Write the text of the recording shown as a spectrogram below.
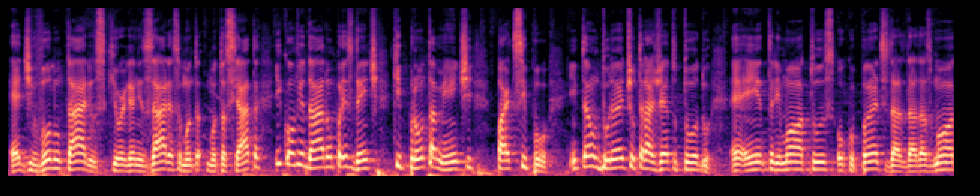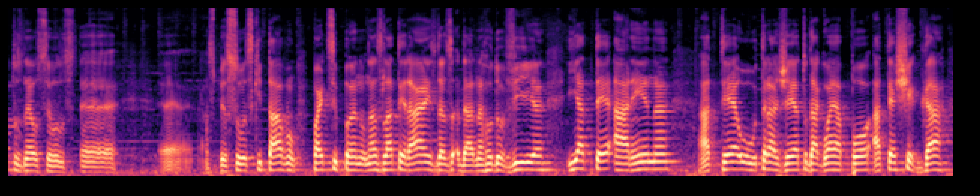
é de voluntários que organizaram essa moto- motociata e convidaram o presidente que prontamente participou. Então, durante o trajeto todo, é, entre motos, ocupantes da- da- das motos, né, os seus é, é, as pessoas que estavam participando nas laterais das- da, na rodovia e até a arena, até o trajeto da Guaiapó, até chegar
